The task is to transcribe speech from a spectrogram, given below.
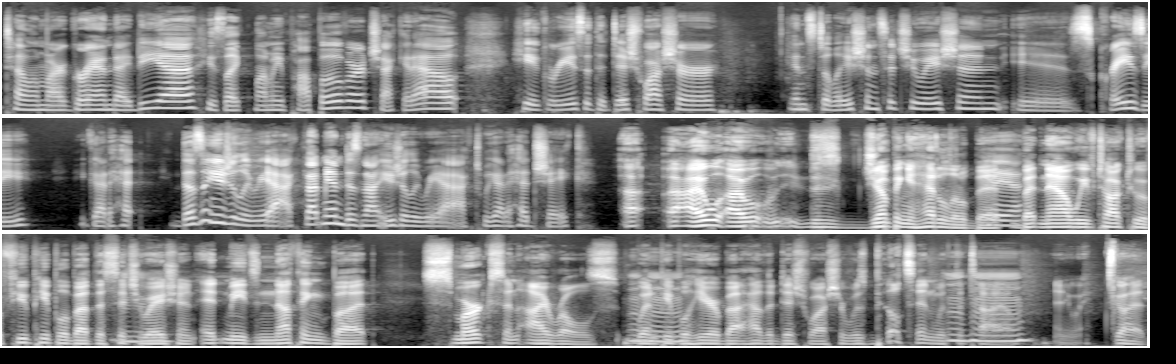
tell him our grand idea. He's like, let me pop over, check it out. He agrees that the dishwasher installation situation is crazy. You got to head, doesn't usually react. That man does not usually react. We got a head shake. Uh, I will. I will. This is jumping ahead a little bit, Yeah, yeah. but now we've talked to a few people about this Mm-hmm. situation. It means nothing but smirks and eye rolls when Mm-hmm. people hear about how the dishwasher was built in with the tile. Anyway, go ahead.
